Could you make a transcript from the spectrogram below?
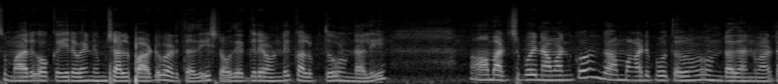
సుమారుగా ఒక ఇరవై నిమిషాల పాటు పడుతుంది. స్టవ్ దగ్గరే ఉండి కలుపుతూ ఉండాలి. మర్చిపోయినామనుకో ఇంకా మాడిపోతూ ఉంటుంది అనమాట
